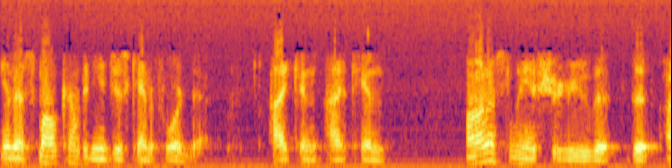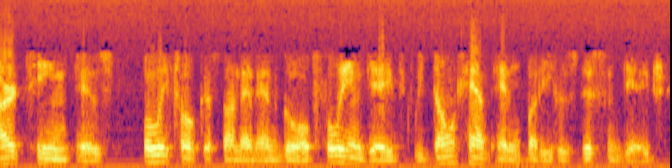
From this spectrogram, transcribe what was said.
in a small company, you just can't afford that. I can I can honestly assure you that that our team is fully focused on that end goal, fully engaged. We don't have anybody who's disengaged,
